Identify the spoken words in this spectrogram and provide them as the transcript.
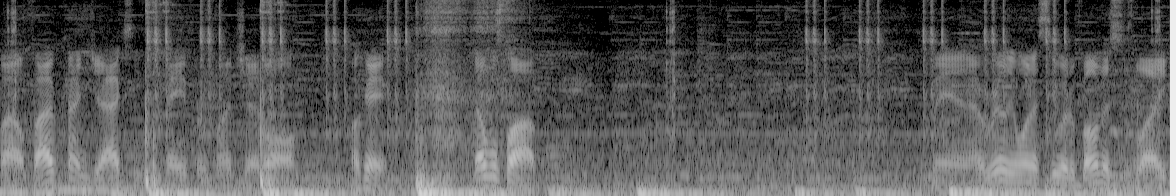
Wow, five kind jacks doesn't pay for much at all. Okay, double pop. Man, I really want to see what a bonus is like.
